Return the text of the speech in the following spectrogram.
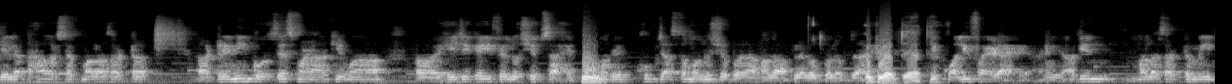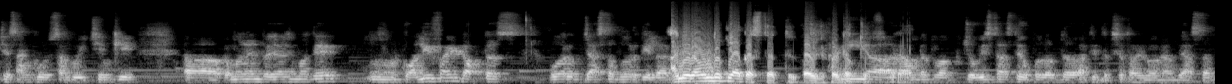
गेल्या दहा वर्षात मला असं वाटतं ट्रेनिंग कोर्सेस म्हणा किंवा हे जे काही फेलोशिप्स आहेत त्यामध्ये खूप जास्त मनुष्यबळ आम्हाला आपल्याला उपलब्ध आहे उपलब्ध आहे ते क्वालिफाईड आहे. आणि अगेन मला असं वाटतं मी इथे सांगू सांगू इच्छिन की कमलनयन बजाजमध्ये क्वालिफाईड डॉक्टर्स वर जास्त भर दिला आणि राऊंड द क्लॉक असतात राऊंड द क्लॉक चोवीस तास ते उपलब्ध अतिदक्षता विभागामध्ये असतात.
